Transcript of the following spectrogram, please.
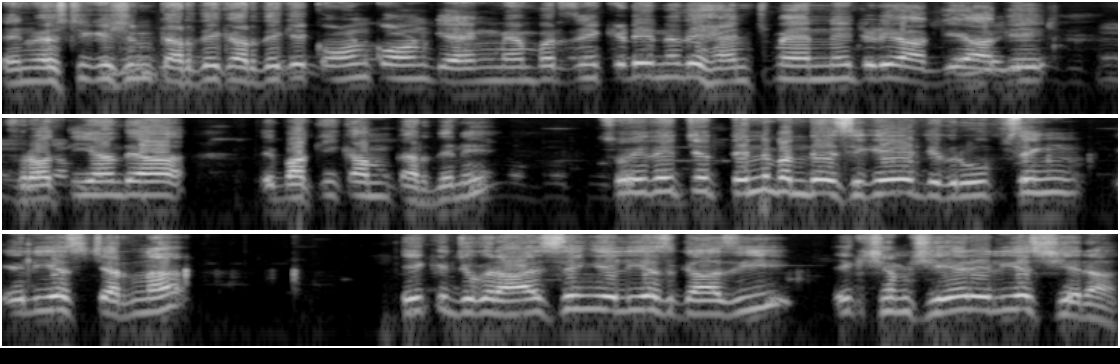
ਇਨਵੈਸਟੀਗੇਸ਼ਨ ਕਰਦੇ ਕਰਦੇ ਕਿ ਕੌਣ-ਕੌਣ ਗੈਂਗ ਮੈਂਬਰਸ ਨੇ ਕਿਹੜੇ ਇਹਨਾਂ ਦੇ ਹੈਂਚਮੈਨ ਨੇ ਜਿਹੜੇ ਅੱਗੇ ਆ ਕੇ ਫਰੌਤੀਆਂ ਦਾ ਤੇ ਬਾਕੀ ਕੰਮ ਕਰਦੇ ਨੇ। ਸੋ ਇਹਦੇ ਚ ਤਿੰਨ ਬੰਦੇ ਸੀਗੇ ਜਗਰੂਪ ਸਿੰਘ ਏਲੀਅਸ ਚਰਨਾ ਇੱਕ ਜੁਗਰਾਜ ਸਿੰਘ ਏਲੀਅਸ ਗਾਜ਼ੀ ਇੱਕ ਸ਼ਮਸ਼ੇਰ ਏਲੀਅਸ ਸ਼ੇਰਾ।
